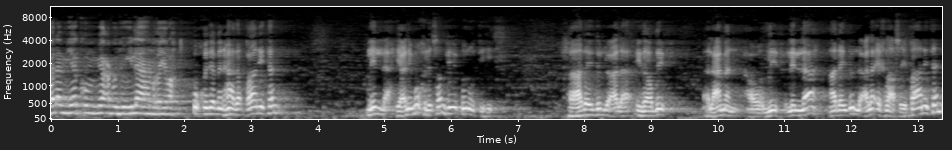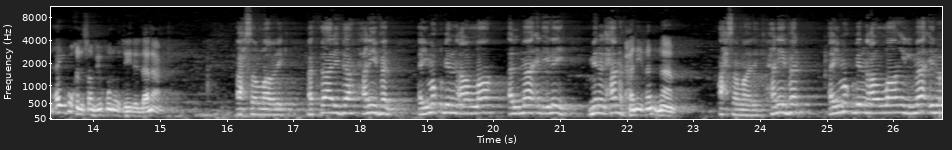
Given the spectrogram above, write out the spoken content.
فلم يكن يعبد إلها غيره. أخذ من هذا قانتا لله يعني مخلصا في قنوته. فهذا يدل على إذا أضيف العمل أو أضيف لله هذا يدل على إخلاصه. قانتا أي مخلصا في قنوته لله. نعم. أحسن الله عليك الثالثة حنيفا أي مقبلا على الله المائل إليه من الحنف. حنيفا؟ نعم. أحسن الله عليك حنيفا أي مقبلا على الله المائل.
